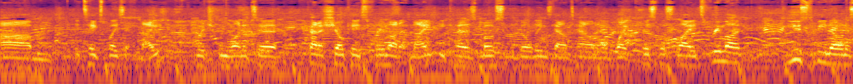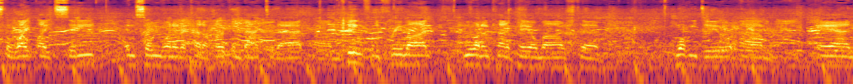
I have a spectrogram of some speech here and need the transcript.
Um, takes place at night, which we wanted to kind of showcase Fremont at night because most of the buildings downtown have white Christmas lights. Fremont used to be known as the White Light City, and so we wanted to kind of harken back to that. Um, being from Fremont, we wanted to kind of pay homage to what we do. Um, and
